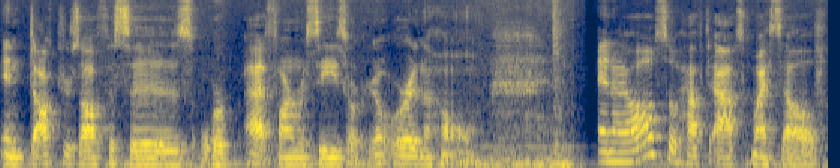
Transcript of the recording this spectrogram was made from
in doctors' offices or at pharmacies or, or in the home? and I also have to ask myself,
